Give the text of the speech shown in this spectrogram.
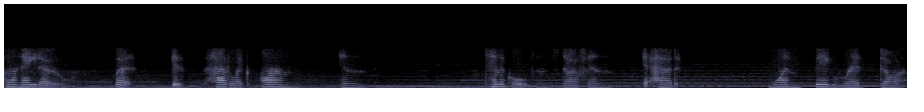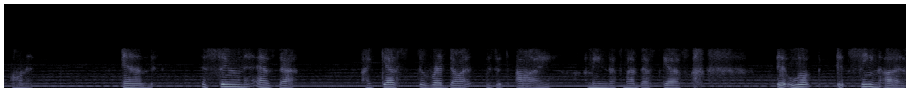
tornado, but it had like arms and tentacles and stuff, and it had one big red dot on it. And as soon as that, I guess the red dot was its eye. I mean, that's my best guess. it looked, it seen us.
